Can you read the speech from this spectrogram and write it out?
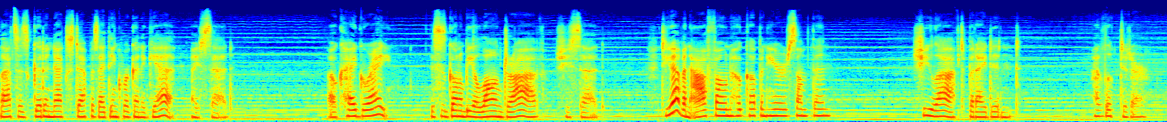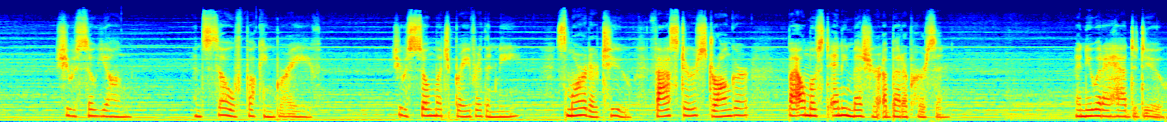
That's as good a next step as I think we're going to get, I said. Okay, great. This is going to be a long drive, she said. Do you have an iPhone hookup in here or something? She laughed, but I didn't. I looked at her. She was so young and so fucking brave. She was so much braver than me. Smarter, too. Faster, stronger, by almost any measure, a better person. I knew what I had to do.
